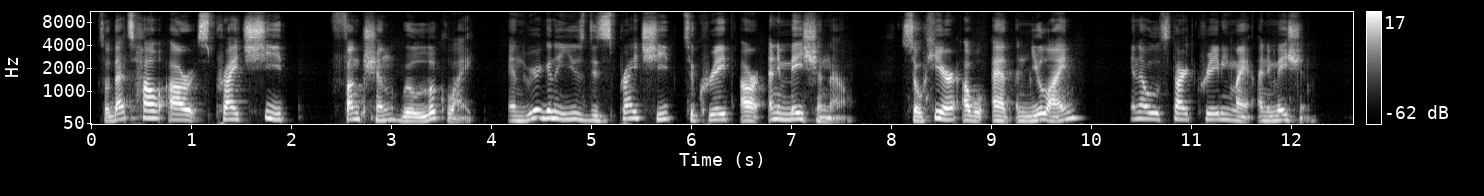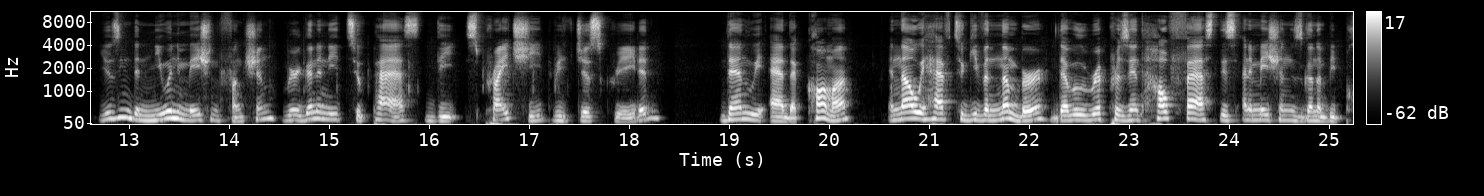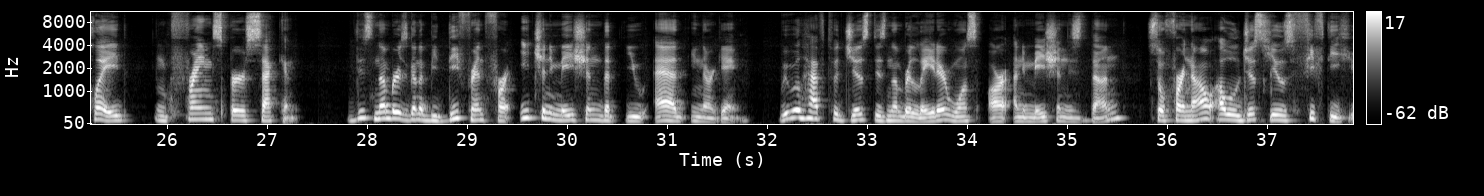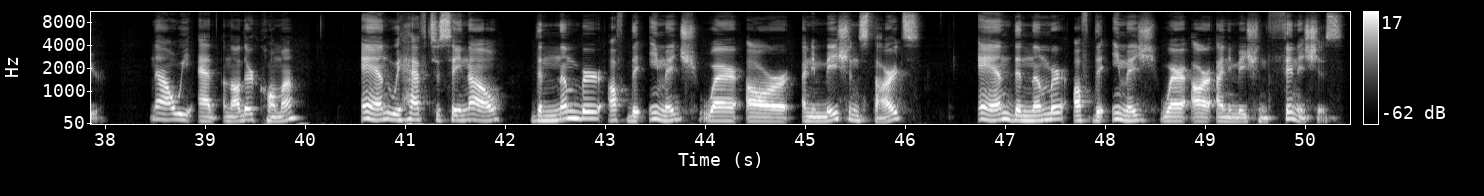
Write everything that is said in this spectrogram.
So that's how our sprite sheet function will look like. And we're gonna use this sprite sheet to create our animation now. So here I will add a new line and I will start creating my animation. Using the new animation function, we're gonna need to pass the sprite sheet we've just created. Then we add a comma, and now we have to give a number that will represent how fast this animation is gonna be played in frames per second. This number is gonna be different for each animation that you add in our game. We will have to adjust this number later once our animation is done. So for now, I will just use 50 here. Now we add another comma and we have to say now the number of the image where our animation starts and the number of the image where our animation finishes.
